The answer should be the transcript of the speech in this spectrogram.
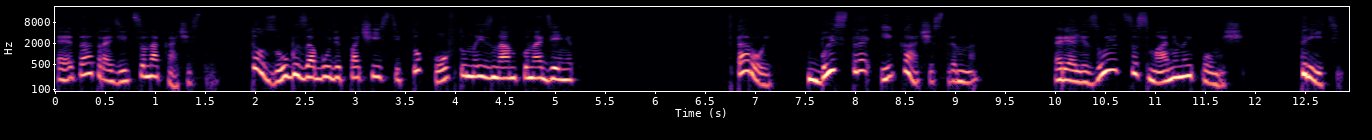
это отразится на качестве. То зубы забудет почистить, то кофту наизнанку наденет. Второй. Быстро и качественно. Реализуется с маминой помощью. Третий.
